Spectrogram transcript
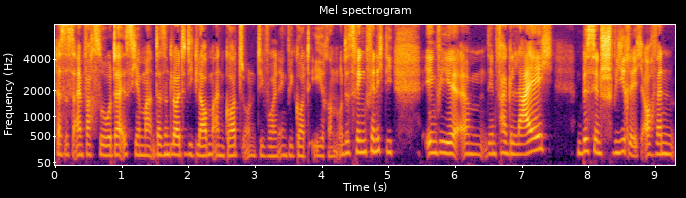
das ist einfach so. Da ist jemand, da sind Leute, die glauben an Gott und die wollen irgendwie Gott ehren. Und deswegen finde ich die irgendwie ähm, den Vergleich ein bisschen schwierig, auch wenn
